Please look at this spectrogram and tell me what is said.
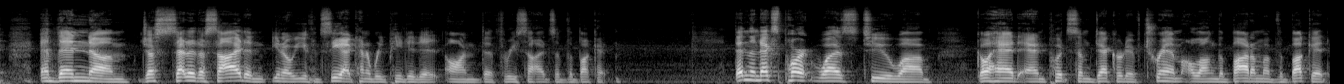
and then um, just set it aside and, you know, you can see I kind of repeated it on the three sides of the bucket. Then the next part was to um, go ahead and put some decorative trim along the bottom of the bucket.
